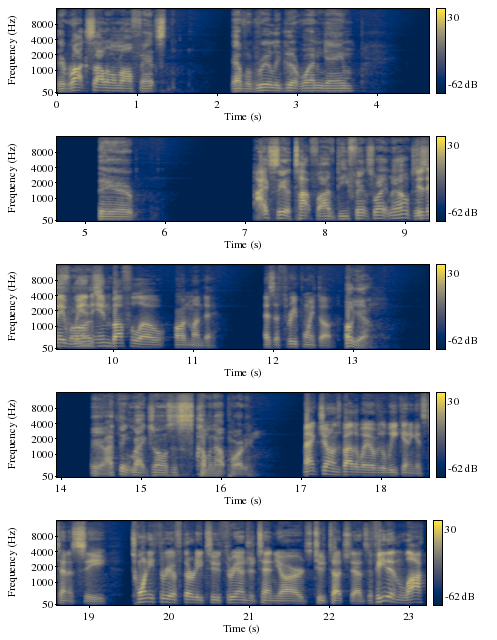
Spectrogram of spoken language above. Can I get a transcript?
They're rock solid on offense. They have a really good run game. They're, I'd say, a top five defense right now. Do they win as- in Buffalo on Monday as a three point dog? Oh yeah, yeah. I think Mac Jones is coming out party. Mac Jones, by the way, over the weekend against Tennessee, 23 of 32, 310 yards, two touchdowns. If he didn't lock,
